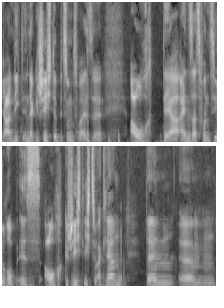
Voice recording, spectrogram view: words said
ja, liegt in der Geschichte, beziehungsweise auch der Einsatz von Sirup ist auch geschichtlich zu erklären, denn ähm,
